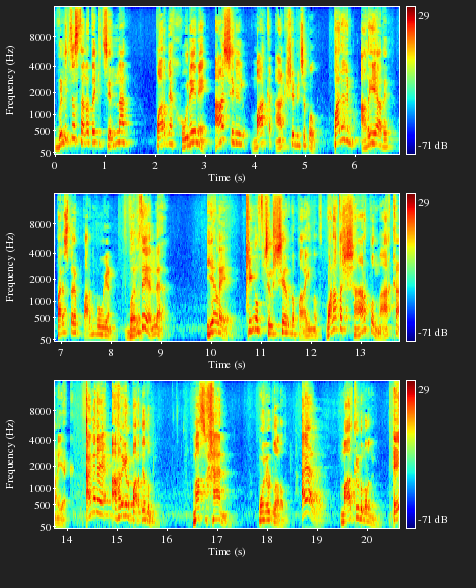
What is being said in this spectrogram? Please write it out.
വിളിച്ച സ്ഥലത്തേക്ക് ചെല്ലാൻ പറഞ്ഞ ഹുനൈനെ ആ ശരിയിൽ മാർക്ക് ആക്ഷേപിച്ചപ്പോൾ പലരും അറിയാതെ പരസ്പരം പറഞ്ഞു പോവുകയാണ്. വെറുതെ അല്ല ഇയാളെ കിങ് ഓഫ് ചിൽഷ്യർ എന്ന് പറയുന്നത് വളരെ ഷാർപ്പ് നാക്കാണ് ഇയാൾക്ക്. അങ്ങനെ ആളുകൾ പറഞ്ഞതും മസ് ഹാൻ മുന്നോട്ട് നടന്നു. അയാൾ മാർക്കിനോട് പറഞ്ഞു ഏ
